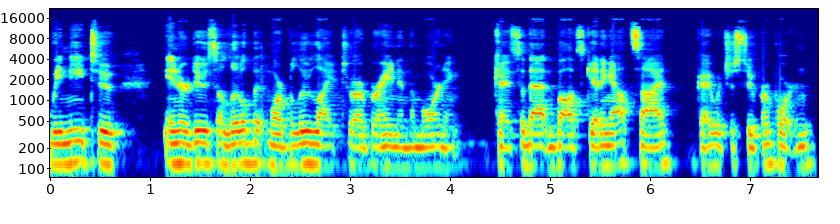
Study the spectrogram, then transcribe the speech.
we need to introduce a little bit more blue light to our brain in the morning. Okay, so that involves getting outside, okay, which is super important.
